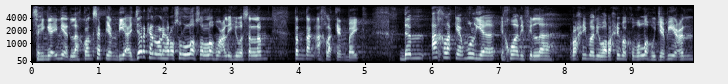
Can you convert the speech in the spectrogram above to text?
Sehingga ini adalah konsep yang diajarkan oleh Rasulullah SAW tentang akhlak yang baik. Dan akhlak yang mulia, ikhwani fillah, rahimani wa rahimakumullahu jami'an,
